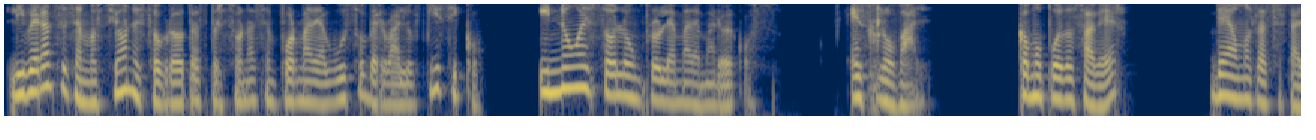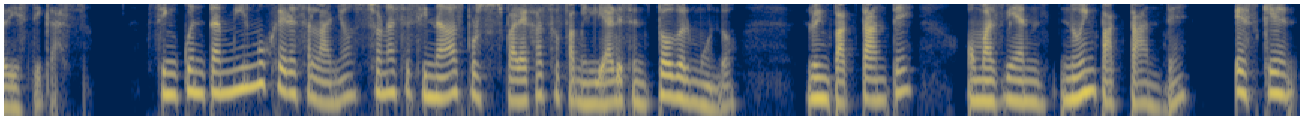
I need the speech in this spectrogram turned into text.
liberan sus emociones sobre otras personas en forma de abuso verbal o físico. Y no es solo un problema de Marruecos, es global. ¿Cómo puedo saber? Veamos las estadísticas. 50.000 mujeres al año son asesinadas por sus parejas o familiares en todo el mundo. Lo impactante, o más bien no impactante, es que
